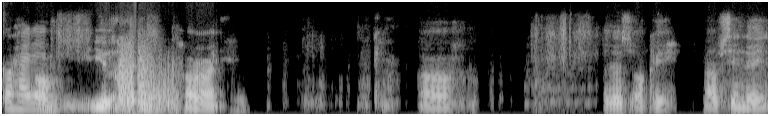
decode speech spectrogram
go ahead and. Um, you. All right. Okay. Uh, that's okay. I've seen it.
